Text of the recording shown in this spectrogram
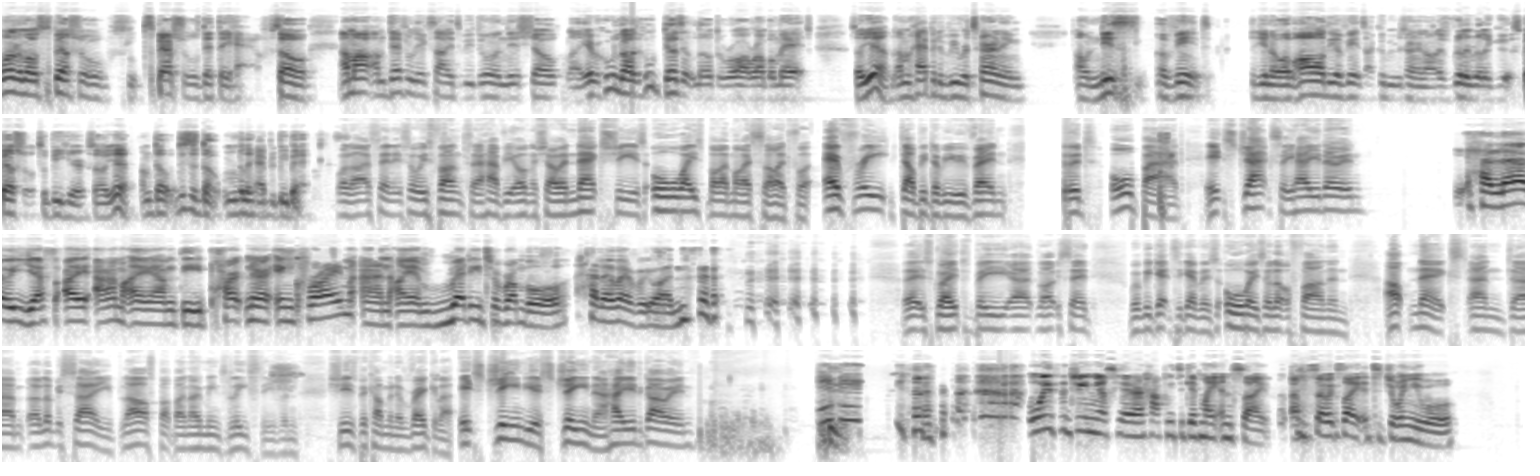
one of the most special specials that they have. So I'm I'm definitely excited to be doing this show. Like who loves who doesn't love the Royal Rumble match? So yeah, I'm happy to be returning on this event. You know, of all the events I could be returning on, it's really really good, special to be here. So yeah, I'm dope. This is dope. I'm really happy to be back. Well, like I said, it's always fun to have you on the show. And next, she is always by my side for every WWE event, good or bad. It's Jaxie. How you doing? Hello. Yes, I am. I am the partner in crime and I am ready to rumble. Hello, everyone. it's great to be, uh, like I said, when we get together, it's always a lot of fun. And up next, and um, uh, let me say, last but by no means least, even, she's becoming a regular. It's Genius Gina. How you going? Always the genius here, happy to give my insight. I'm so excited to join you all.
